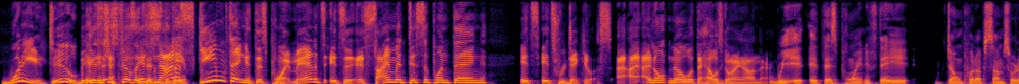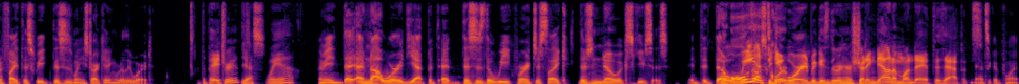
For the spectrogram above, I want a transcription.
What do you do? Because it just feels like it's this is the not a scheme thing at this point, man. It's it's an assignment discipline thing. It's it's ridiculous. I I I don't know what the hell is going on there. We it, at this point, if they don't put up some sort of fight this week, this is when you start getting really worried. The Patriots? Yes. Well, yeah. I mean, I- I'm not worried yet, but uh this is the week where it just like there's no excuses. It- it- Well, we have to quarter- get worried because the Ringer's shutting down on Monday if this happens. That's a good point.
